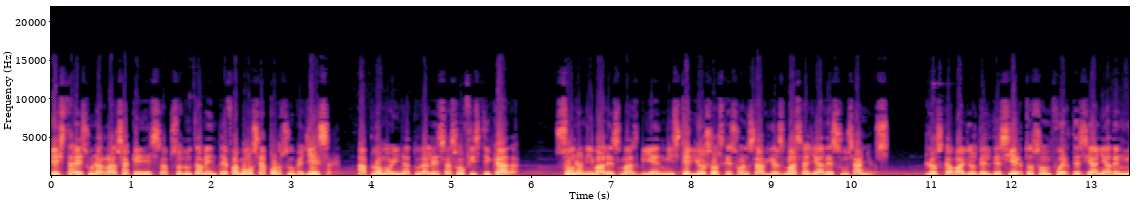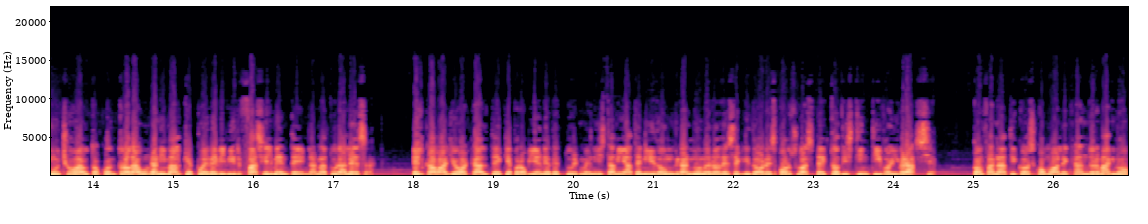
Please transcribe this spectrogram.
Esta es una raza que es absolutamente famosa por su belleza, aplomo y naturaleza sofisticada. Son animales más bien misteriosos que son sabios más allá de sus años. Los caballos del desierto son fuertes y añaden mucho autocontrol a un animal que puede vivir fácilmente en la naturaleza. El caballo acalte que proviene de Turkmenistán y ha tenido un gran número de seguidores por su aspecto distintivo y gracia. Con fanáticos como Alejandro Magno,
